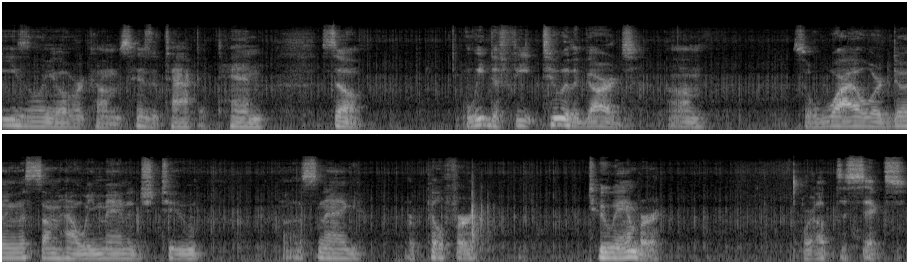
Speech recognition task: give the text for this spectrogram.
easily overcomes his attack of 10. So, we defeat two of the guards. Um, so while we're doing this, somehow we manage to uh, snag or pilfer two amber. We're up to six.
